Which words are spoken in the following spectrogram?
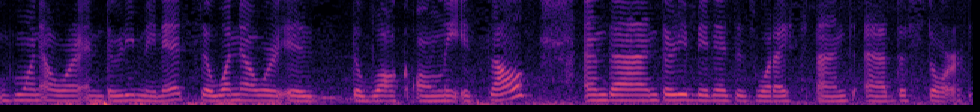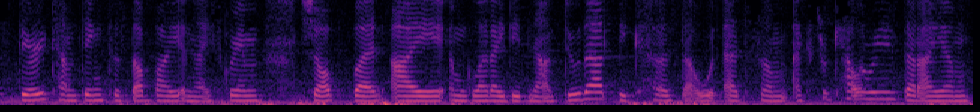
one hour and 30 minutes. So one hour is the walk only itself and then 30 minutes is what i spent at the store. It's very tempting to stop by an ice cream shop but i am glad i did not do that because that would add some extra calories that i am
